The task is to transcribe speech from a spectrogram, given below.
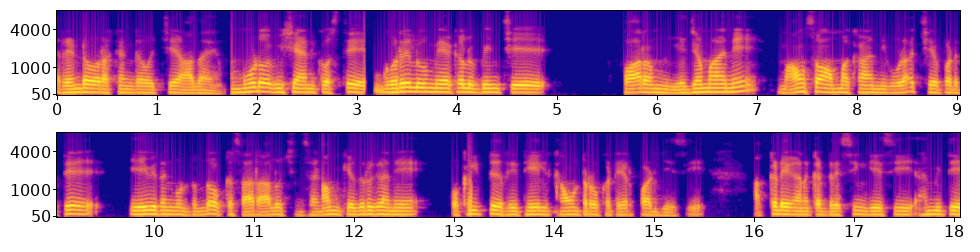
రెండవ రకంగా వచ్చే ఆదాయం. మూడో విషయానికి వస్తే గొర్రెలు మేకలు పెంచే ఫారం యజమానే మాంసం అమ్మకాన్ని కూడా చేపడితే ఏ విధంగా ఉంటుందో ఒక్కసారి ఆలోచించండి. ఆమెకు ఎదురుగానే ఒక నీట్ రిటైల్ కౌంటర్ ఒకటి ఏర్పాటు చేసి అక్కడే కనుక డ్రెస్సింగ్ చేసి అమ్మితే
